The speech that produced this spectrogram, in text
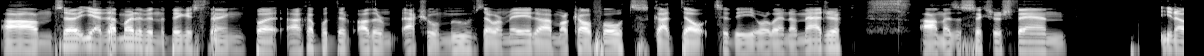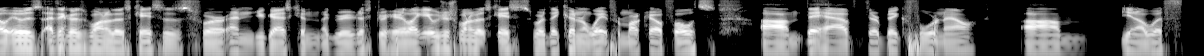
Um, so yeah, that might have been the biggest thing, but a couple of other actual moves that were made. Uh, Markelle Fultz got dealt to the Orlando Magic. Um, as a Sixers fan, you know, it was I think it was one of those cases for, and you guys can agree or disagree here. Like it was just one of those cases where they couldn't wait for Markelle Fultz. Um, they have their big four now. Um, you know, with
